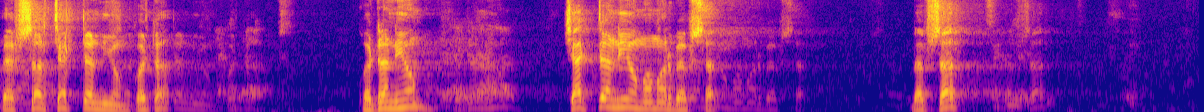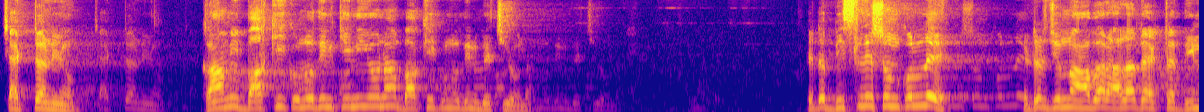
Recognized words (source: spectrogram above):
ব্যবসার চারটা নিয়ম কয়টা? কয়টা নিয়ম? চারটা নিয়ম আমার ব্যবসার। ব্যবসার? চারটা নিয়ম। আমি বাকি কোনোদিন কিনিও না বাকি কোনোদিন বেচিও না। এটা বিশ্লেষণ করলে এটার জন্য আবার আলাদা একটা দিন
